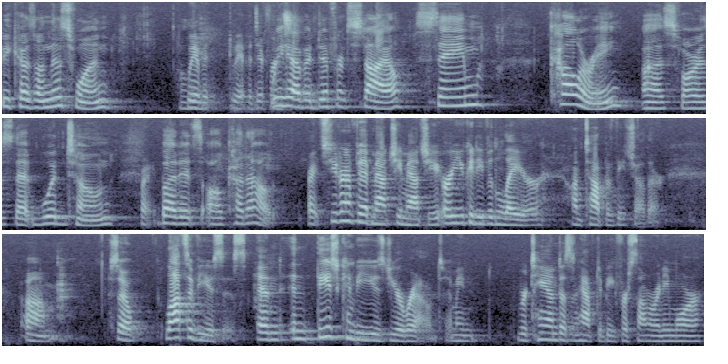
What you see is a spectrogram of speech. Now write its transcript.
because on this one, We have a, we have a different. we have a different style, same coloring uh, as far as that wood tone, Right. but it's all cut out. Right, so you don't have to have matchy-matchy, or you could even layer on top of each other. Um, So lots of uses, and, and these can be used year-round. I mean, rattan doesn't have to be for summer anymore.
